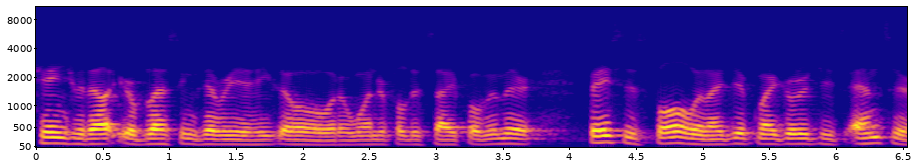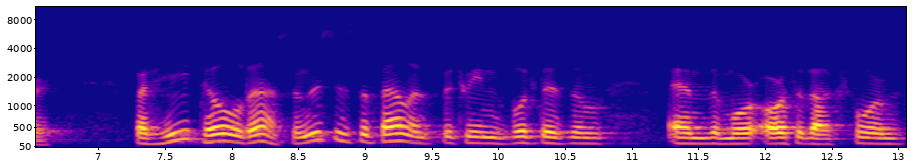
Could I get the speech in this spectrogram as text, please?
change without your blessings?" Everybody thinks, "Oh, what a wonderful disciple!" And their faces fall when I give my Guruji's answer. But he told us, and this is the balance between Buddhism and the more orthodox forms.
